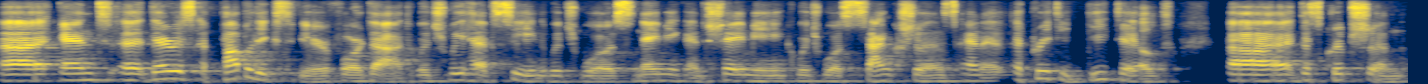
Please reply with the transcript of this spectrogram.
Uh, and there is a public sphere for that, which we have seen, which was naming and shaming, which was sanctions, and a, a pretty detailed description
